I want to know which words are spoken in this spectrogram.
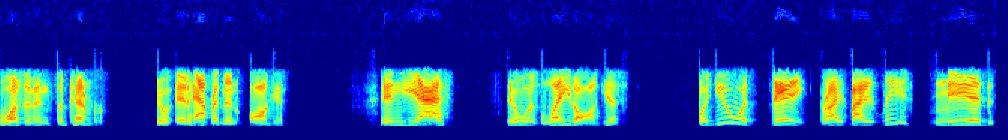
It wasn't in September. It, it happened in August. And yes, it was late August, but you would think, right, by at least mid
